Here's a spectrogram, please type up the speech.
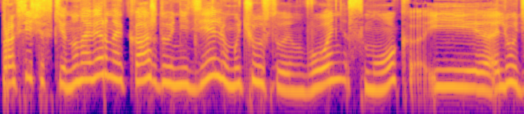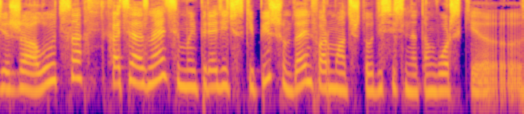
Практически, ну, наверное, каждую неделю мы чувствуем вонь, смог, и люди жалуются. Хотя, знаете, мы периодически пишем, да, информацию, что действительно там в Орске э,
